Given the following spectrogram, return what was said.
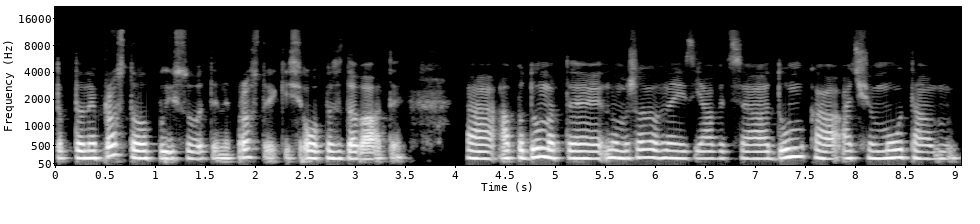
Тобто не просто описувати, не просто якийсь опис давати, е, а подумати, ну, можливо, в неї з'явиться думка, а чому там,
